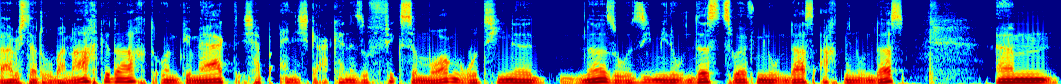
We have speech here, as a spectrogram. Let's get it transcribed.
Da habe ich darüber nachgedacht und gemerkt, ich habe eigentlich gar keine so fixe Morgenroutine, ne, so sieben Minuten das, zwölf Minuten das, acht Minuten das. Ähm,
